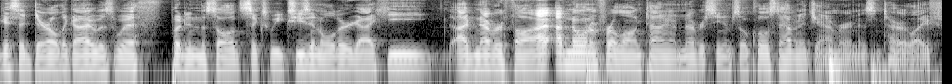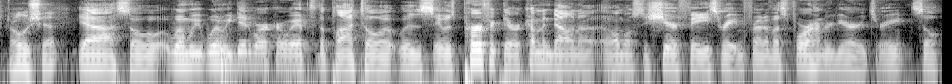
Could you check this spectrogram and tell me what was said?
Like I said, Daryl, the guy I was with, put in the solid six weeks. He's an older guy. He, I've never thought, I, I've known him for a long time. I've never seen him so close to having a jammer in his entire life. Oh shit. Yeah, so when we when we did work our way up to the plateau, it was it was perfect. They were coming down a, almost a sheer face right in front of us, 400 yards, right? So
